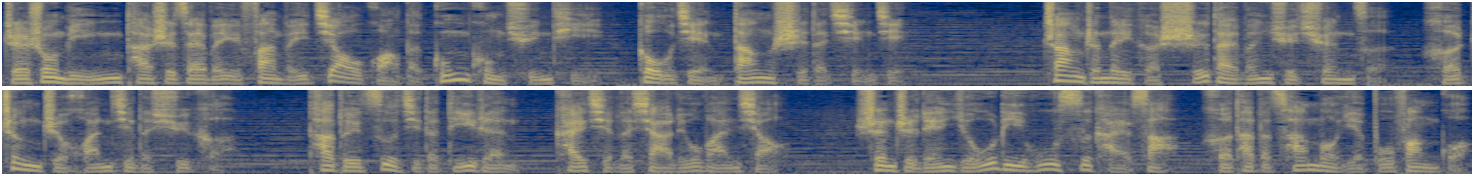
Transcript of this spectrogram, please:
这说明他是在为范围较广的公共群体构建当时的情境。仗着那个时代文学圈子和政治环境的许可，他对自己的敌人开起了下流玩笑，甚至连尤利乌斯凯撒和他的参谋也不放过。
